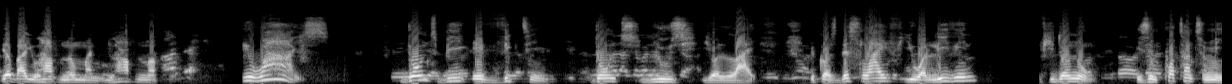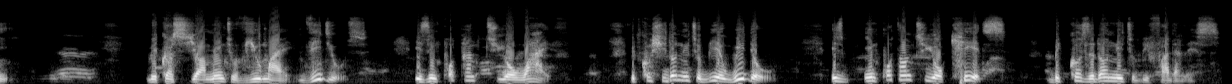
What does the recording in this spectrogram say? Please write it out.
thereby you have no money. You have nothing. Be wise. Don't be a victim. Don't lose your life. Because this life you are living, if you don't know, is important to me. Because you are meant to view my videos is important to your wife because she don't need to be a widow. It's important to your kids because they don't need to be fatherless.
